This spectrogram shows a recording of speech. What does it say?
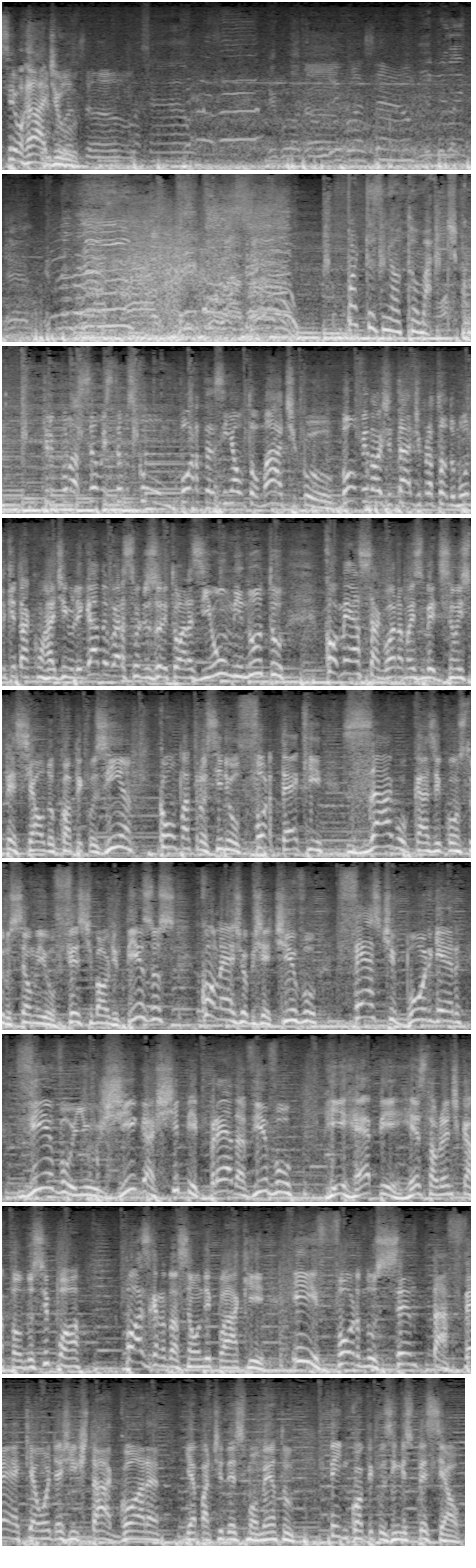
seu rádio. Em automático. Tripulação, estamos com Portas em Automático. Bom final de tarde para todo mundo que tá com o radinho ligado. Agora são 18 horas e um minuto. Começa agora mais uma edição especial do Copa e Cozinha com o patrocínio Fortec, Zago Casa e Construção e o Festival de Pisos, Colégio Objetivo, Fast Burger, Vivo e o Giga Chip Pré da Vivo, ReHap, Restaurante Capão do Cipó pós-graduação Uniplac e Forno Santa Fé, que é onde a gente está agora. E a partir desse momento tem Copa e Cozinha especial.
